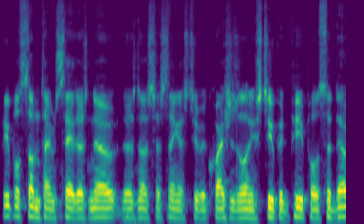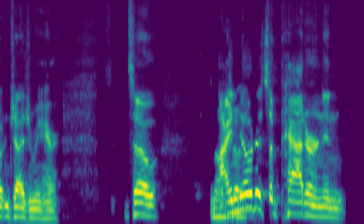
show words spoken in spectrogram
People sometimes say there's no there's no such thing as stupid questions, only stupid people. So don't judge me here. So no I notice a pattern in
